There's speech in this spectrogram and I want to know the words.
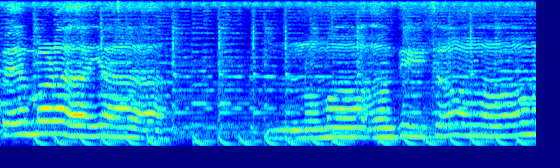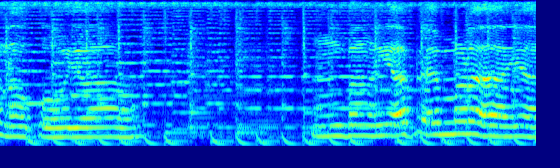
প্রেম মড়াইয়া নম দিশম নকয়া বাংলা প্রেম মড়াইয়া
